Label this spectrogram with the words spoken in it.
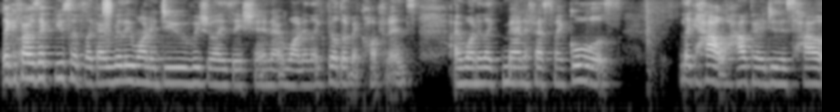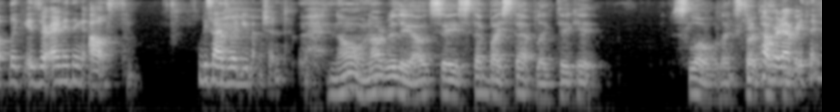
Like if I was like Youssef, like I really want to do visualization, I want to like build up my confidence, I want to like manifest my goals. Like how? How can I do this? How like is there anything else besides what you mentioned? No, not really. I would say step by step, like take it slow. Like You start covered talking, everything.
